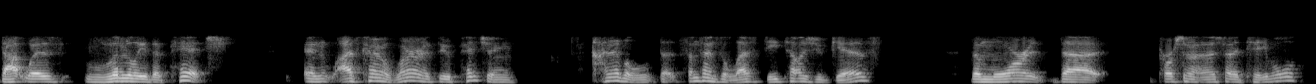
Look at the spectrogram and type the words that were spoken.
that was literally the pitch. And I've kind of learned through pitching, kind of the, sometimes the less details you give, the more the person on the other side of the table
